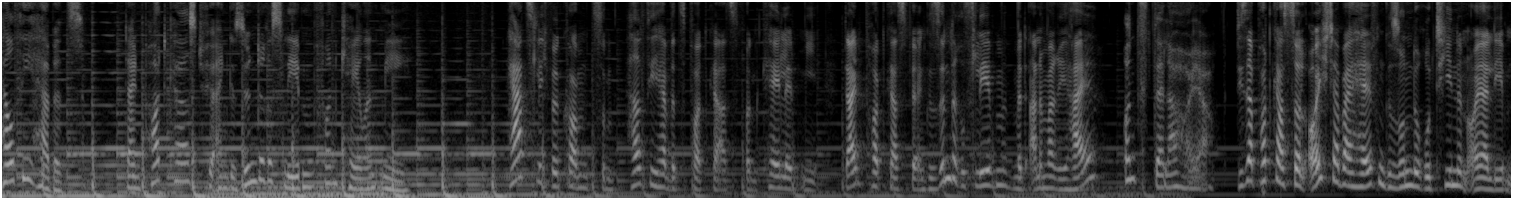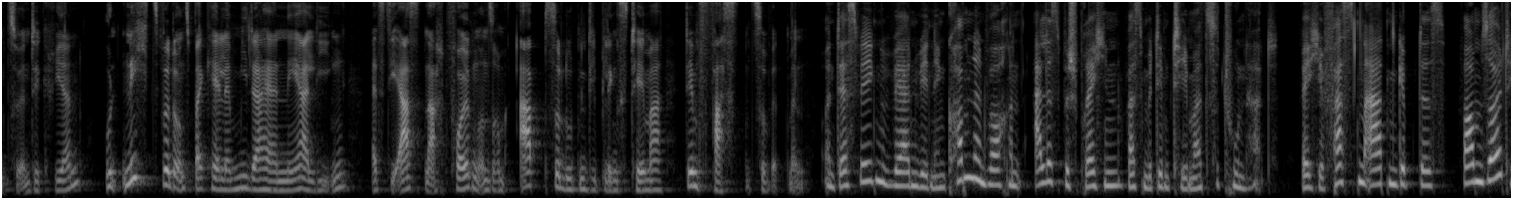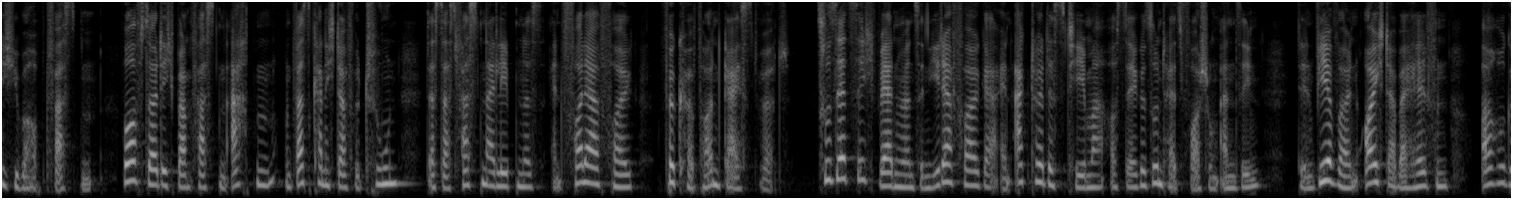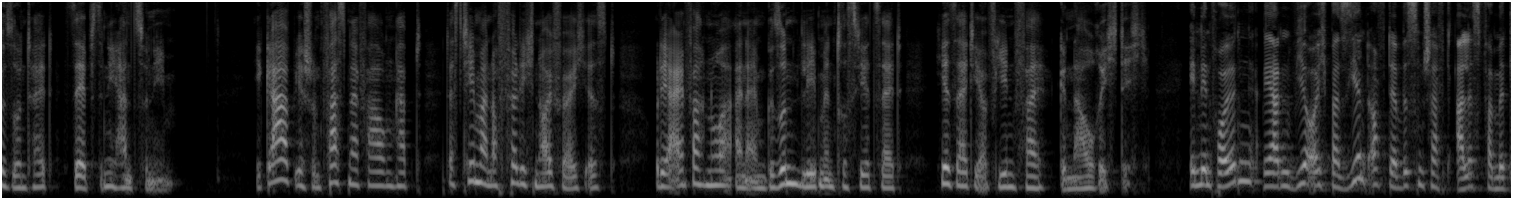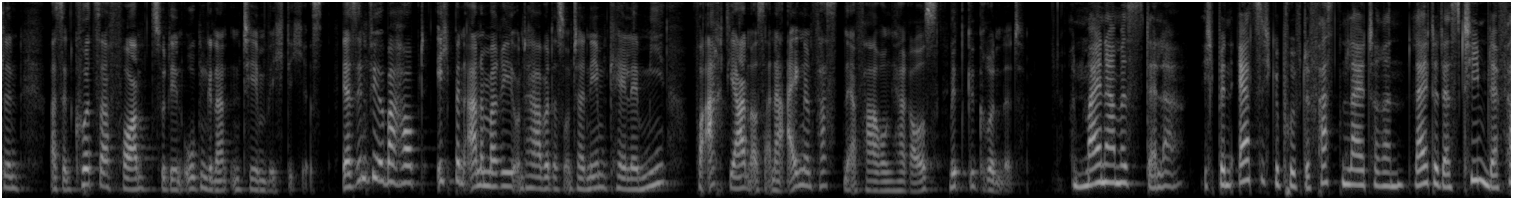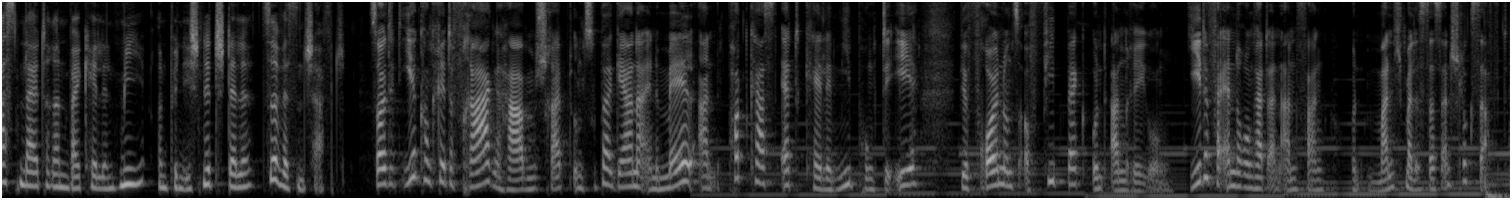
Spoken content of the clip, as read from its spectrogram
Healthy Habits, dein Podcast für ein gesünderes Leben von Kale Me. Herzlich willkommen zum Healthy Habits Podcast von Kale Me, dein Podcast für ein gesünderes Leben mit Annemarie Heil und Stella Heuer. Dieser Podcast soll euch dabei helfen, gesunde Routinen in euer Leben zu integrieren. Und nichts würde uns bei Kale Me daher näher liegen, als die ersten acht Folgen unserem absoluten Lieblingsthema, dem Fasten, zu widmen. Und deswegen werden wir in den kommenden Wochen alles besprechen, was mit dem Thema zu tun hat. Welche Fastenarten gibt es? Warum sollte ich überhaupt fasten? Worauf sollte ich beim Fasten achten und was kann ich dafür tun, dass das Fastenerlebnis ein voller Erfolg für Körper und Geist wird? Zusätzlich werden wir uns in jeder Folge ein aktuelles Thema aus der Gesundheitsforschung ansehen, denn wir wollen euch dabei helfen, eure Gesundheit selbst in die Hand zu nehmen. Egal, ob ihr schon Fastenerfahrung habt, das Thema noch völlig neu für euch ist oder ihr einfach nur an einem gesunden Leben interessiert seid, hier seid ihr auf jeden Fall genau richtig. In den Folgen werden wir euch basierend auf der Wissenschaft alles vermitteln, was in kurzer Form zu den oben genannten Themen wichtig ist. Wer sind wir überhaupt? Ich bin Annemarie und habe das Unternehmen KLME vor acht Jahren aus einer eigenen Fastenerfahrung heraus mitgegründet. Und mein Name ist Stella. Ich bin ärztlich geprüfte Fastenleiterin, leite das Team der Fastenleiterin bei Kale Me und bin die Schnittstelle zur Wissenschaft. Solltet ihr konkrete Fragen haben, schreibt uns super gerne eine Mail an podcast.kalemi.de. Wir freuen uns auf Feedback und Anregungen. Jede Veränderung hat einen Anfang und manchmal ist das ein Schluck Saft.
